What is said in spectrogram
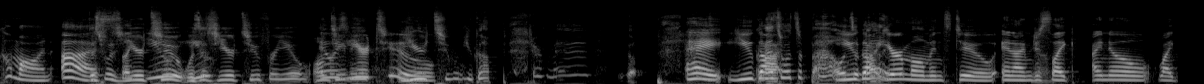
Come on, us. this was Like, year you- two was you- this year two for you on It was TV? year two. year two and you got better man you got better Hey, you And got that's what it's about. It's You about got it. your moments too, and I'm just like, I know, like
